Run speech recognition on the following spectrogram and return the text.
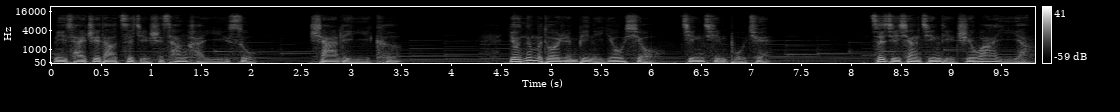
你才知道自己是沧海一粟，沙粒一颗。有那么多人比你优秀，精勤不倦，自己像井底之蛙一样，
